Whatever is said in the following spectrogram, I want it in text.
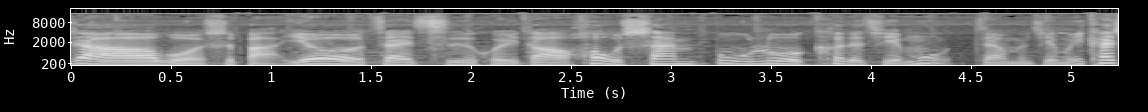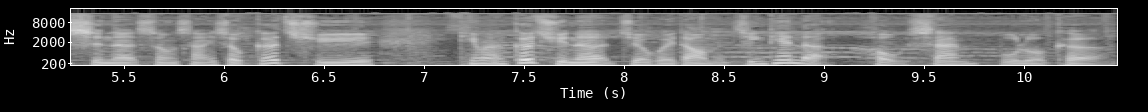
家好，我是把右，再次回到后山部落客的节目。在我们节目一开始呢，送上一首歌曲，听完歌曲呢，就回到我们今天的后山部落客。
